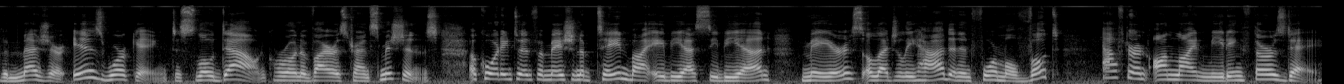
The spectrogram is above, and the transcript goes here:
the measure is working to slow down coronavirus transmissions. According to information obtained by ABS-CBN, mayors allegedly had an informal vote after an online meeting Thursday.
